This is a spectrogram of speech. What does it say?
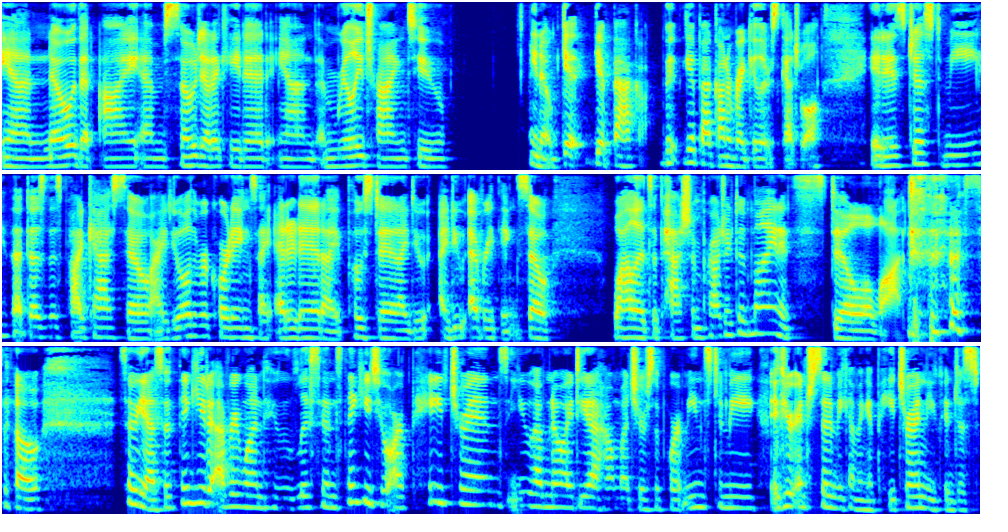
And know that I am so dedicated and I'm really trying to you know get get back get back on a regular schedule. It is just me that does this podcast. So i do all the recordings. I edit it. I post it. I do i do everything. So while it's a passion project of mine it's still a lot. So so yeah so thank you to everyone who listens thank you to our patrons you have no idea how much your support means to me if you're interested in becoming a patron you can just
